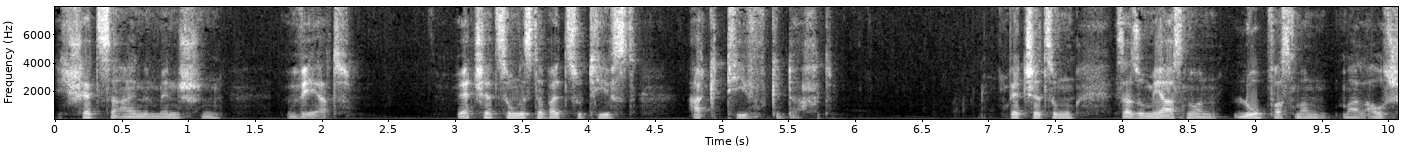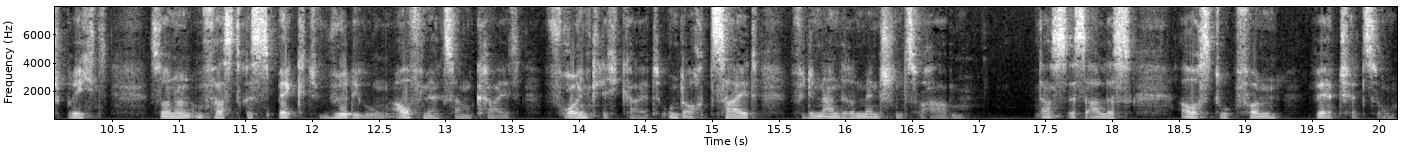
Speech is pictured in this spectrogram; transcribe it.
Ich schätze einen Menschen wert. Wertschätzung ist dabei zutiefst aktiv gedacht. Wertschätzung ist also mehr als nur ein Lob, was man mal ausspricht, sondern umfasst Respekt, Würdigung, Aufmerksamkeit, Freundlichkeit und auch Zeit für den anderen Menschen zu haben. Das ist alles Ausdruck von Wertschätzung.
